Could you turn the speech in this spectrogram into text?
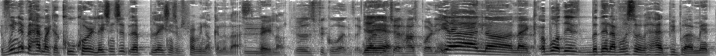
if we never had like a cool core relationship, that relationship's probably not going to last very long. Those fickle ones. Like, Yeah, yeah. met you at house party. Yeah, no, like well, there's, but then I've also had people I met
